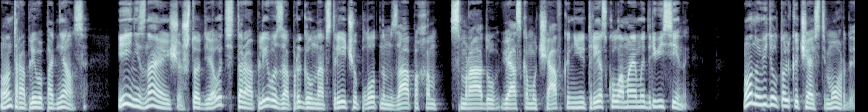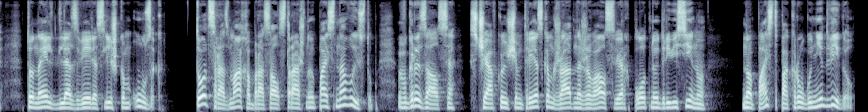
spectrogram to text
он торопливо поднялся. И, не зная еще, что делать, торопливо запрыгал навстречу плотным запахом, смраду, вязкому чавканью и треску ломаемой древесины. Он увидел только часть морды. Туннель для зверя слишком узок. Тот с размаха бросал страшную пасть на выступ, вгрызался, с чавкающим треском жадно жевал сверхплотную древесину, но пасть по кругу не двигал,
